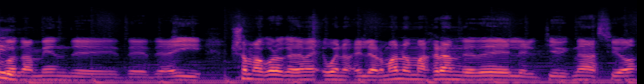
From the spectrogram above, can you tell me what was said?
poco sí. también de, de- de ahí. Yo me acuerdo que, también- bueno, el hermano más grande de él, el tío Ignacio,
